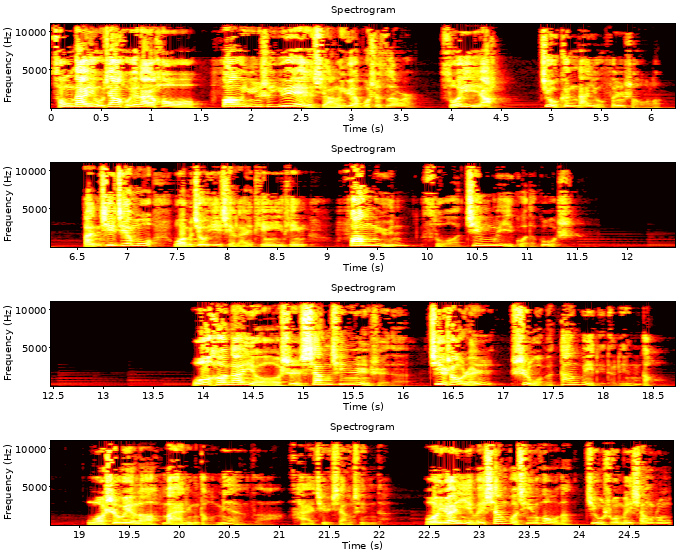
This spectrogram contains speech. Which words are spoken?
从男友家回来后，方云是越想越不是滋味所以呀，就跟男友分手了。本期节目，我们就一起来听一听方云所经历过的故事。我和男友是相亲认识的，介绍人是我们单位里的领导。我是为了卖领导面子啊，才去相亲的。我原以为相过亲后呢，就说没相中，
